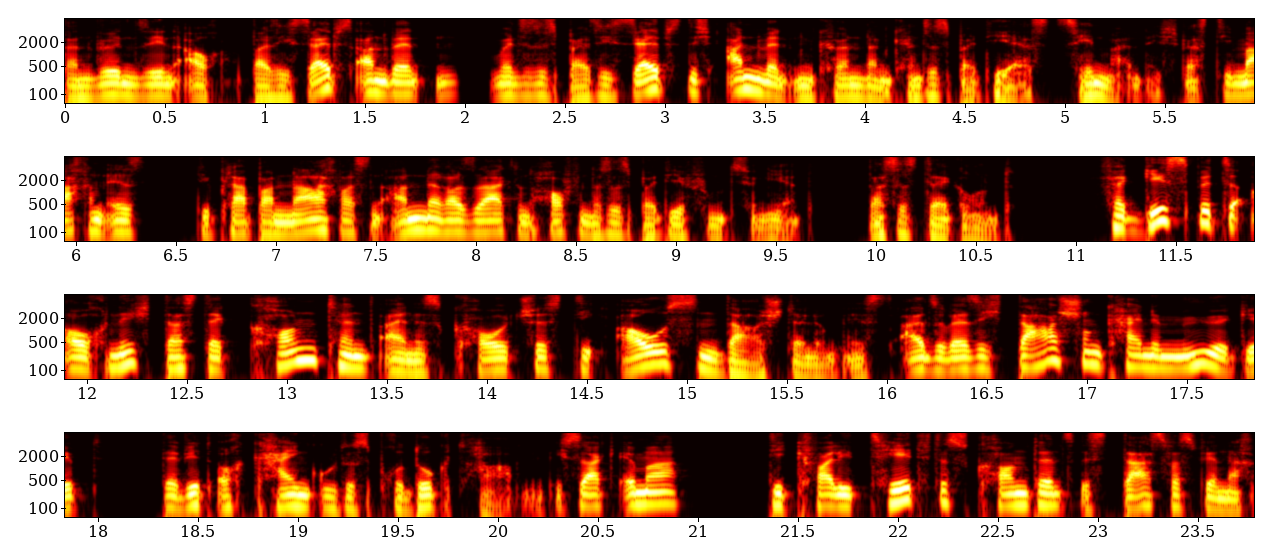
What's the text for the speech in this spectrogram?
dann würden sie ihn auch bei sich selbst anwenden. Und wenn sie es bei sich selbst nicht anwenden können, dann können sie es bei dir erst zehnmal nicht. Was die machen ist, die plappern nach, was ein anderer sagt und hoffen, dass es bei dir funktioniert. Das ist der Grund. Vergiss bitte auch nicht, dass der Content eines Coaches die Außendarstellung ist. Also wer sich da schon keine Mühe gibt, der wird auch kein gutes Produkt haben. Ich sage immer, die Qualität des Contents ist das, was wir nach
